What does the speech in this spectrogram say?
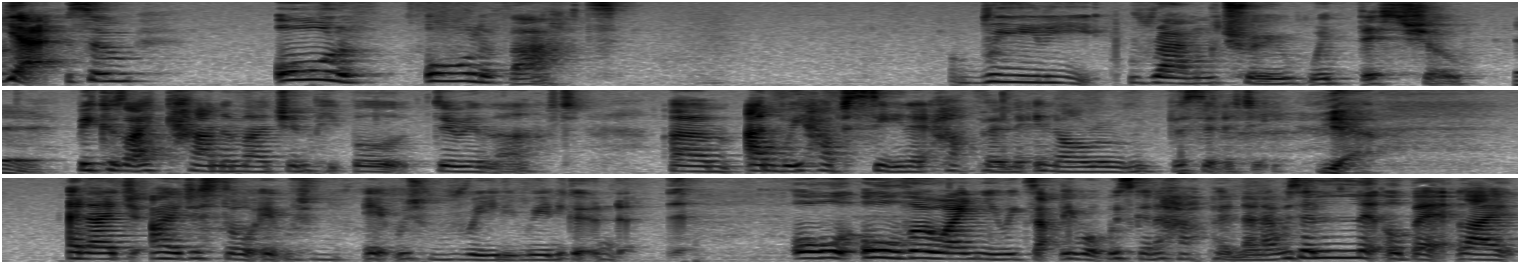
yeah, so all of all of that really rang true with this show Mm. because I can imagine people doing that, um, and we have seen it happen in our own vicinity. Yeah, and I, I just thought it was it was really really good. All, although I knew exactly what was going to happen, and I was a little bit like,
